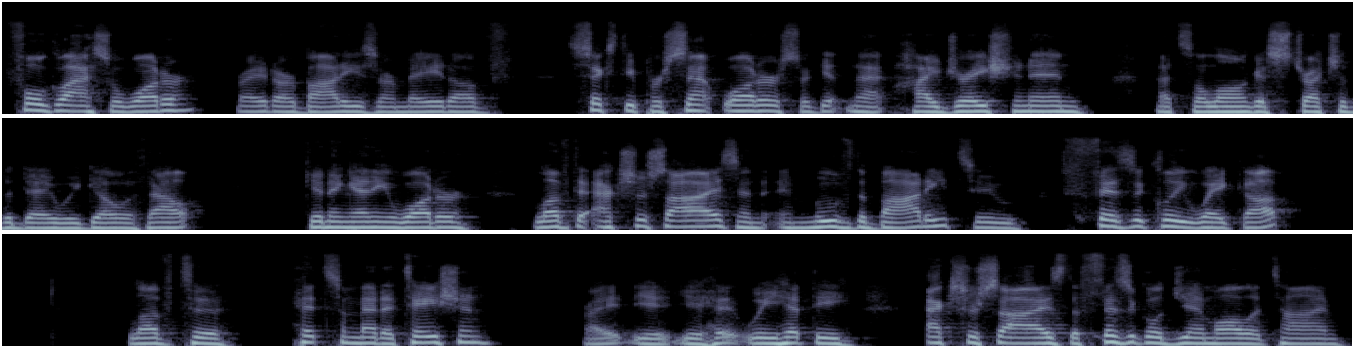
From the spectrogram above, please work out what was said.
full glass of water, right? Our bodies are made of 60% water. So getting that hydration in, that's the longest stretch of the day we go without getting any water. Love to exercise and, and move the body to physically wake up. Love to hit some meditation, right? You, you hit, we hit the exercise, the physical gym all the time.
